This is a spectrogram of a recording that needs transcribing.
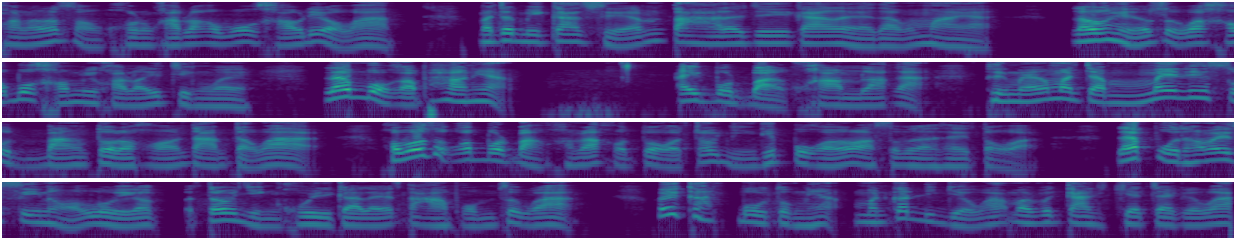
ความรักทั้งสองคนความรักของพวกเขาที่บอกว่า มันจะมีการเสียน้ำตาแล้วจะมีการอะไรต่างๆมากมายอะเราเห็นรู้สึกว่าเขาพวกเขามีความรักที่จริงเว้ยแล้วบวกกับภาคเนี่ย ไอ้บทบาทความรักอะถึงแม้ว่ามันจะไม่ได้สุดบางตัวละครตาม แต่ว่าผมรู้สึกว่าบทบาทความรักของตัวเจ้าหญิงที่ปูความระหว่างซูเปอร์ไซโตะและปูทำให้ซีนของหลุยกับเจ้าหญิงคุยกันอะไรตามผมรู้สึกว่าเฮ้ยการปูตรงเนี้ยมันก็ดีเกี่ยวว่ามันเป็นการเคลียร์ใจกันว่า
